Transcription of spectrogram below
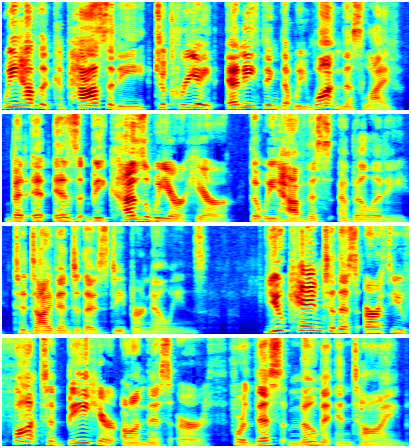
We have the capacity to create anything that we want in this life, but it is because we are here that we have this ability to dive into those deeper knowings. You came to this earth, you fought to be here on this earth for this moment in time.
